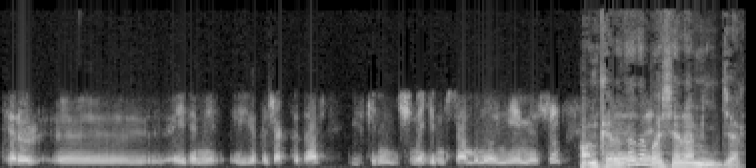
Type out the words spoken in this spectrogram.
terör e, eylemi yapacak kadar ülkenin içine girmiş. Sen bunu önleyemiyorsun. Ankara'da ee, da başaramayacak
